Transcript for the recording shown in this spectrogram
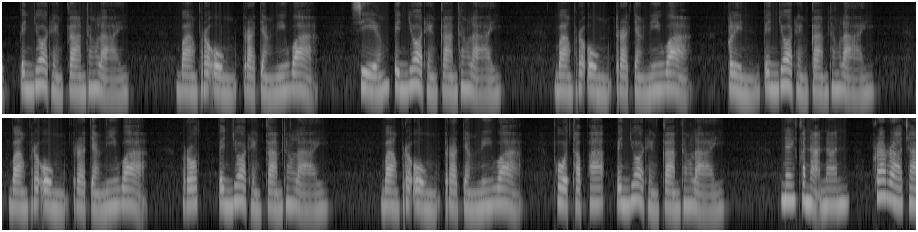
ปเป็นยอดแห่งกามทั้งหลาย บางพระองค์ตรัสอย่างนี้ว่า เสียงเป็นยอดแห่งกามทั้งหลาย บางพระองค์ตรัสอย่างนี้ว่า กลิ่นเป็นยอดแห่งกามทั้งหลาย บางพระองค์ตรัสอย่างนี้ว่ารสเป็นยอดแห่งกามทั้งหลาย บางพระองค์ตรัสอย่างนี้ว่า โพธพะเป็นยอดแห่งกามทั้งหลาย ในขณะนั้น พระราชา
